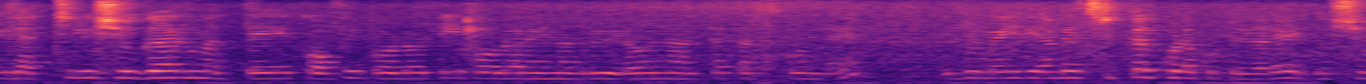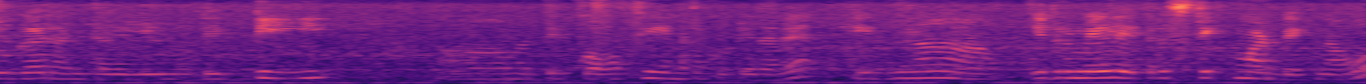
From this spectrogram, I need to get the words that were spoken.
ಇದು ಆ್ಯಕ್ಚುಲಿ ಶುಗರ್ ಮತ್ತು ಕಾಫಿ ಪೌಡರ್ ಟೀ ಪೌಡರ್ ಏನಾದರೂ ಇಡೋಣ ಅಂತ ತರಿಸ್ಕೊಂಡೆ. ಇದ್ರ ಮೇಲೆ ಅಂದರೆ ಸ್ಟಿಕ್ಕರ್ ಕೂಡ ಕೊಟ್ಟಿದ್ದಾರೆ. ಇದು ಶುಗರ್ ಅಂತ ಹೇಳಿ, ಮತ್ತು ಟೀ ಮತ್ತು ಕಾಫಿ ಅಂತ ಕೊಟ್ಟಿದ್ದಾರೆ. ಇದನ್ನ ಇದ್ರ ಮೇಲೆ ಈ ಥರ ಸ್ಟಿಕ್ ಮಾಡ್ಬೇಕು ನಾವು.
